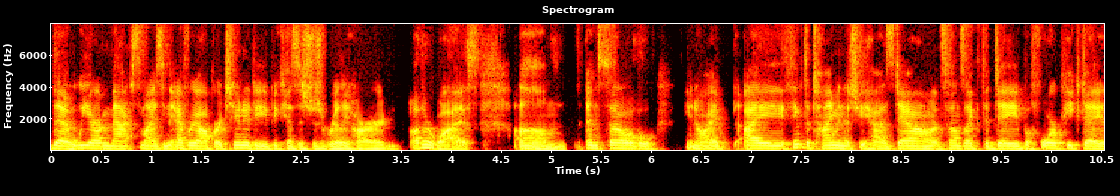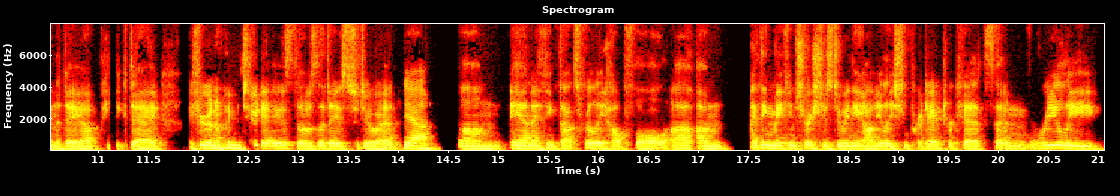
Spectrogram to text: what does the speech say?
that we are maximizing every opportunity because it's just really hard otherwise. Um, and so, you know, I I think the timing that she has down, it sounds like the day before peak day and the day of peak day. If you're going to pick two days, those are the days to do it. Yeah. Um, and I think that's really helpful. Um, I think making sure she's doing the ovulation predictor kits and really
